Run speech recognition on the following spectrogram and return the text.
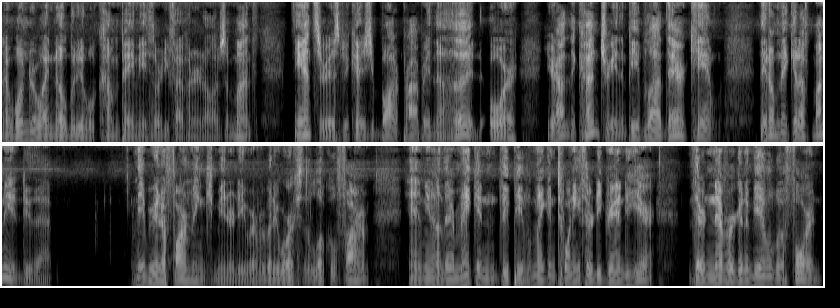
I wonder why nobody will come pay me $3,500 a month. The answer is because you bought a property in the hood or you're out in the country and the people out there can't, they don't make enough money to do that. Maybe you're in a farming community where everybody works at a local farm and, you know, they're making, the people making 20, 30 grand a year. They're never going to be able to afford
